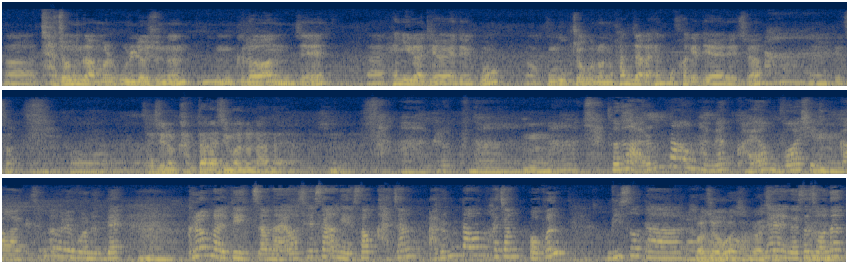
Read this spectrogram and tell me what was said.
아, 자존감을 올려주는 음, 그런 이제 아, 행위가 되어야 되고, 어, 궁극적으로는 환자가 행복하게 되어야 되죠. 아. 네, 그래서, 어, 사실은 간단하지만은 않아요. 음. 아 그렇구나. 음. 아, 저도 아름다움 하면 과연 무엇일까 이렇게 생각을 해보는데 음. 그런 말도 있잖아요. 세상에서 가장 아름다운 화장법은 미소다라고. 맞아, 맞아, 맞아. 네, 그래서 음. 저는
